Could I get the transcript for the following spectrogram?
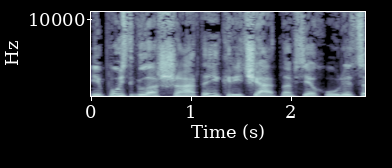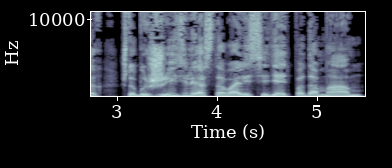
и пусть глашатые кричат на всех улицах, чтобы жители оставались сидеть по домам.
